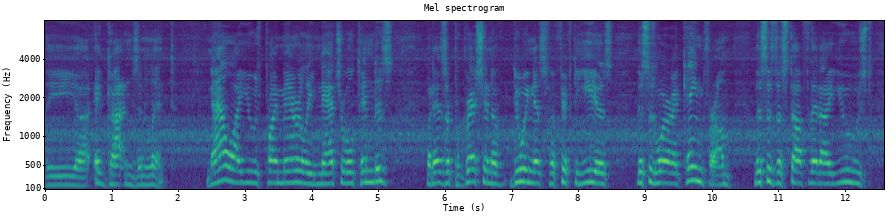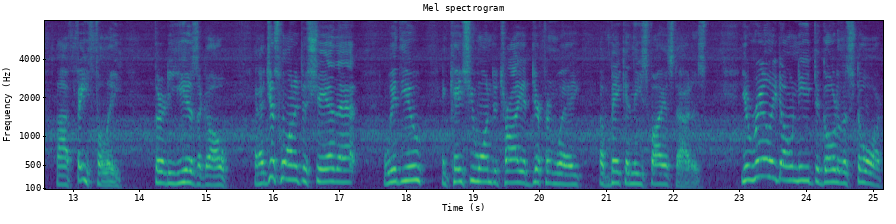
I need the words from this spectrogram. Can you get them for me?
the uh, egg cartons and lint. Now I use primarily natural tinders, but as a progression of doing this for 50 years, this is where I came from, this is the stuff that I used uh, faithfully 30 years ago. And I just wanted to share that with you in case you wanted to try a different way of making these fire starters. You really don't need to go to the store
